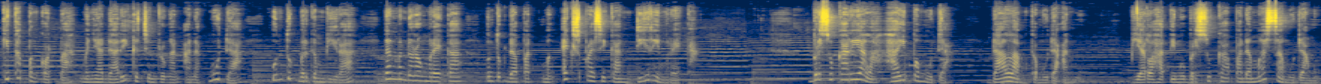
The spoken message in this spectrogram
Kita pengkhotbah menyadari kecenderungan anak muda untuk bergembira dan mendorong mereka untuk dapat mengekspresikan diri mereka. Bersukarialah, hai pemuda, dalam kemudaanmu. Biarlah hatimu bersuka pada masa mudamu,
